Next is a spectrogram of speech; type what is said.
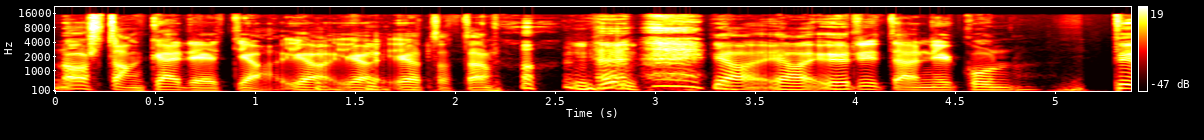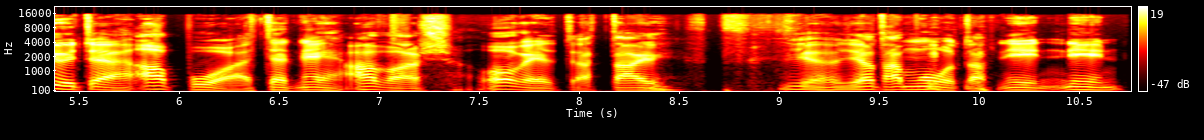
nostan kädet ja, ja, ja, ja, tota, ja, ja yritän niin kun pyytää apua, että ne avas ovet tai jotain muuta, niin, niin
